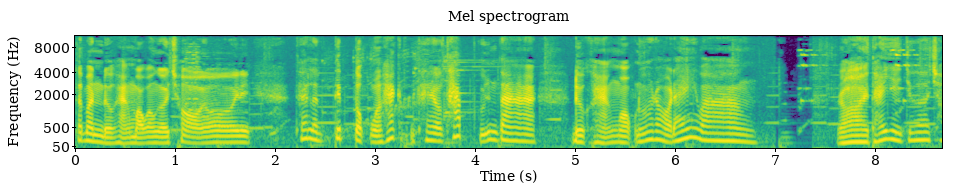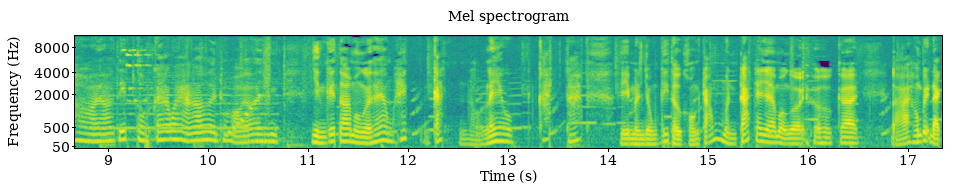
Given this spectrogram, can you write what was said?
Thế mình được hạng một mọi người. Trời ơi. Thế là tiếp tục mà hát theo tháp của chúng ta được hạng một nữa rồi đấy vâng rồi thấy gì chưa? Trời ơi tiếp tục các bạn ơi. Trời ơi nhìn cái tên mọi người thấy không? Hát cách rồi leo cách tháp thì mình dùng ký tự còn trống mình trách nha mọi người. Ok. Đã không biết đặt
